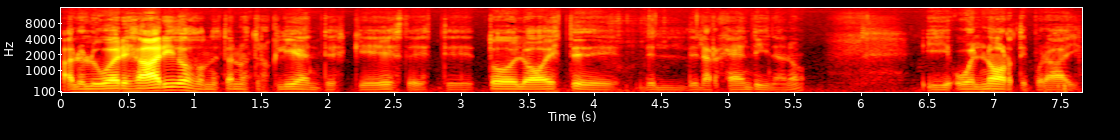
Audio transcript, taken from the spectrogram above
a los lugares áridos donde están nuestros clientes, que es este, todo el oeste de, la Argentina, ¿no? o el norte por ahí.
